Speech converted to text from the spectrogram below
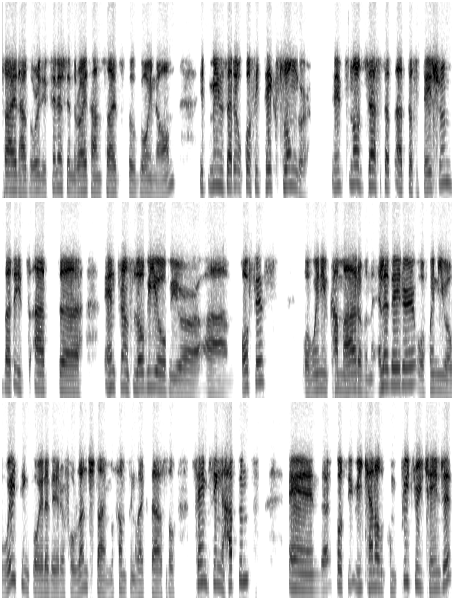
side has already finished and the right hand side is still going on it means that of course it takes longer it's not just at, at, the station, but it's at the entrance lobby of your um, office, or when you come out of an elevator, or when you are waiting for elevator for lunchtime or something like that. So same thing happens, and of course we cannot completely change it,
